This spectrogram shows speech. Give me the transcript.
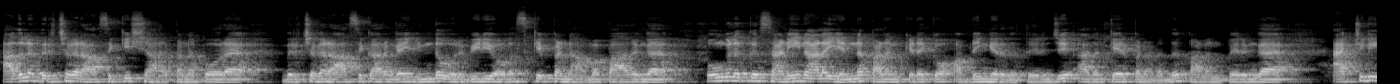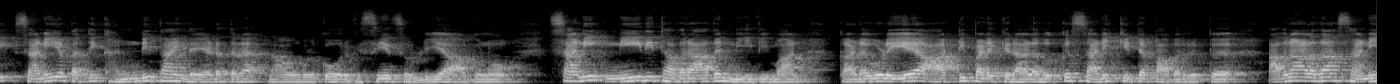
அதில் விருச்சக ராசிக்கு ஷேர் பண்ண போகிறேன் விருச்சக ராசிக்காரங்க இந்த ஒரு வீடியோவை ஸ்கிப் பண்ணாமல் பாருங்கள் உங்களுக்கு சனினால் என்ன பலன் கிடைக்கும் அப்படிங்கிறத தெரிஞ்சு அதற்கேற்ப நடந்து பலன் பெறுங்க. ஆக்சுவலி சனியை பற்றி கண்டிப்பாக இந்த இடத்துல நான் உங்களுக்கு ஒரு விஷயம் சொல்லியே ஆகணும். சனி நீதி தவறாத நீதிமான். கடவுளையே ஆட்டி படைக்கிற அளவுக்கு சனிக்கிட்ட பவர் இருக்குது அதனால தான் சனி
